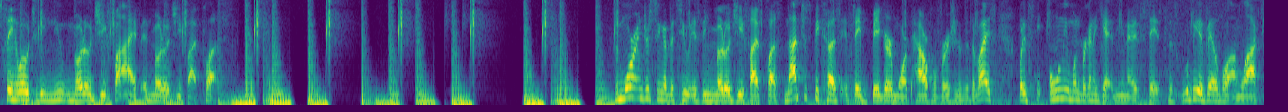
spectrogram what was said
Say hello to the new Moto G5 and Moto G5 Plus. The more interesting of the two is the Moto G5 Plus, not just because it's a bigger, more powerful version of the device, but it's the only one we're going to get in the United States. This will be available unlocked.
